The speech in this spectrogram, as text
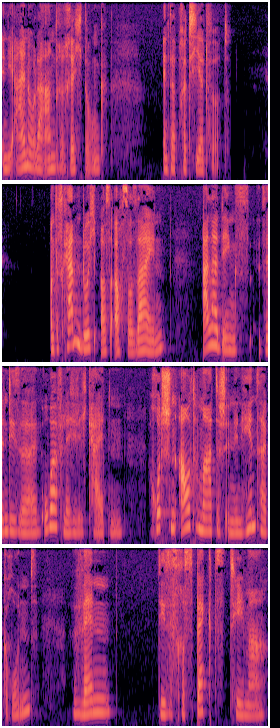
in die eine oder andere Richtung interpretiert wird. Und das kann durchaus auch so sein. Allerdings sind diese Oberflächlichkeiten rutschen automatisch in den Hintergrund, wenn dieses Respektsthema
